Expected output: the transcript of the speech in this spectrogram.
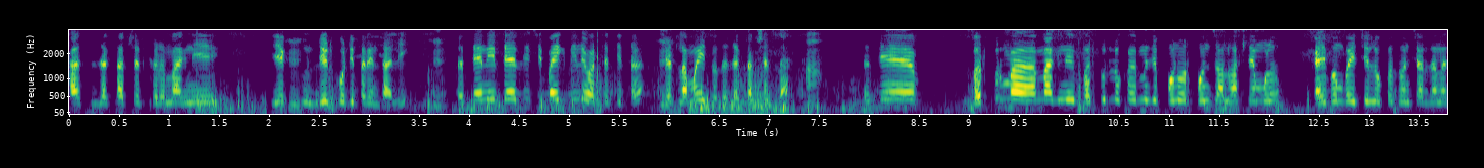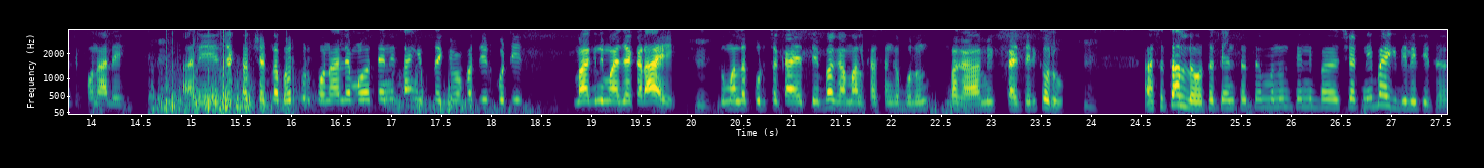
खास जगताप शेटकडे मागणी एक. दीड कोटी पर्यंत आली. तर त्यांनी त्या दिवशी बाईक दिली वाटतं तिथं शेटला माहीत होतं जगताप शेटला. तर ते भरपूर मागणी भरपूर लोक म्हणजे फोनवर फोन चालू असल्यामुळं काही मुंबईचे लोक दोन चार जणांचे फोन आले आणि जगताप शेटला भरपूर फोन आल्यामुळं त्यांनी सांगितलं की बाबा दीड कोटी मागणी माझ्याकडे आहे. तुम्हाला पुढचं काय ते बघा मालकासंग बोलून बघा आम्ही काहीतरी करू. असं चाललं होतं त्यांचं तर म्हणून त्यांनी शेटनी बाईक दिली तिथं.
